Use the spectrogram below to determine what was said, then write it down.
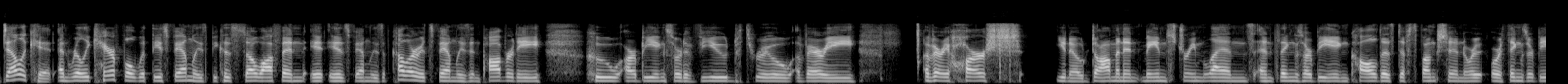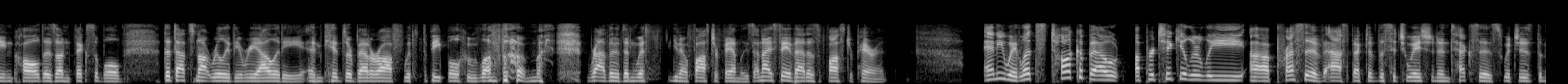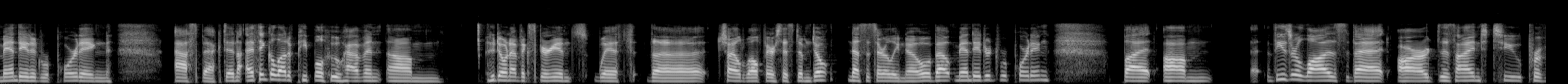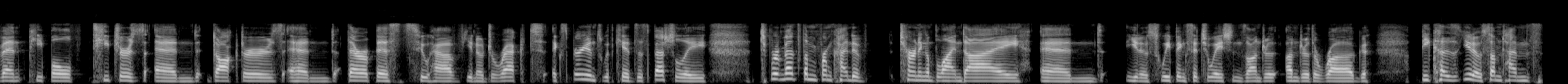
delicate and really careful with these families because so often it is families of color, it's families in poverty who are being sort of viewed through a very a very harsh you know dominant mainstream lens and things are being called as dysfunction or, or things are being called as unfixable that that's not really the reality. And kids are better off with the people who love them rather than with you know foster families. And i say that as a foster parent. Anyway let's talk about a particularly uh, oppressive aspect of the situation in texas which is the mandated reporting aspect. And i think a lot of people who haven't um, who don't have experience with the child welfare system don't necessarily know about mandated reporting, but um, these are laws that are designed to prevent people, teachers and doctors and therapists who have, you know, direct experience with kids, especially, to prevent them from kind of turning a blind eye and you know sweeping situations under under the rug. Because you know sometimes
